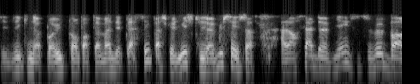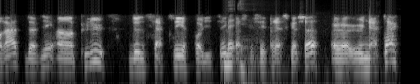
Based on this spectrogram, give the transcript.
il dit qu'il n'a pas eu de comportement déplacé, parce que lui, ce qu'il a vu, c'est ça. Alors, ça devient, si tu veux, Borat devient en plus d'une satire politique, parce que c'est presque ça, euh, une attaque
